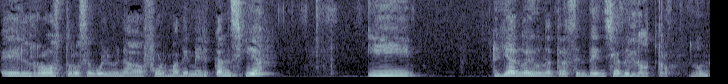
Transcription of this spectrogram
el rostro se vuelve una forma de mercancía y ya no hay una trascendencia del otro. ¿no?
